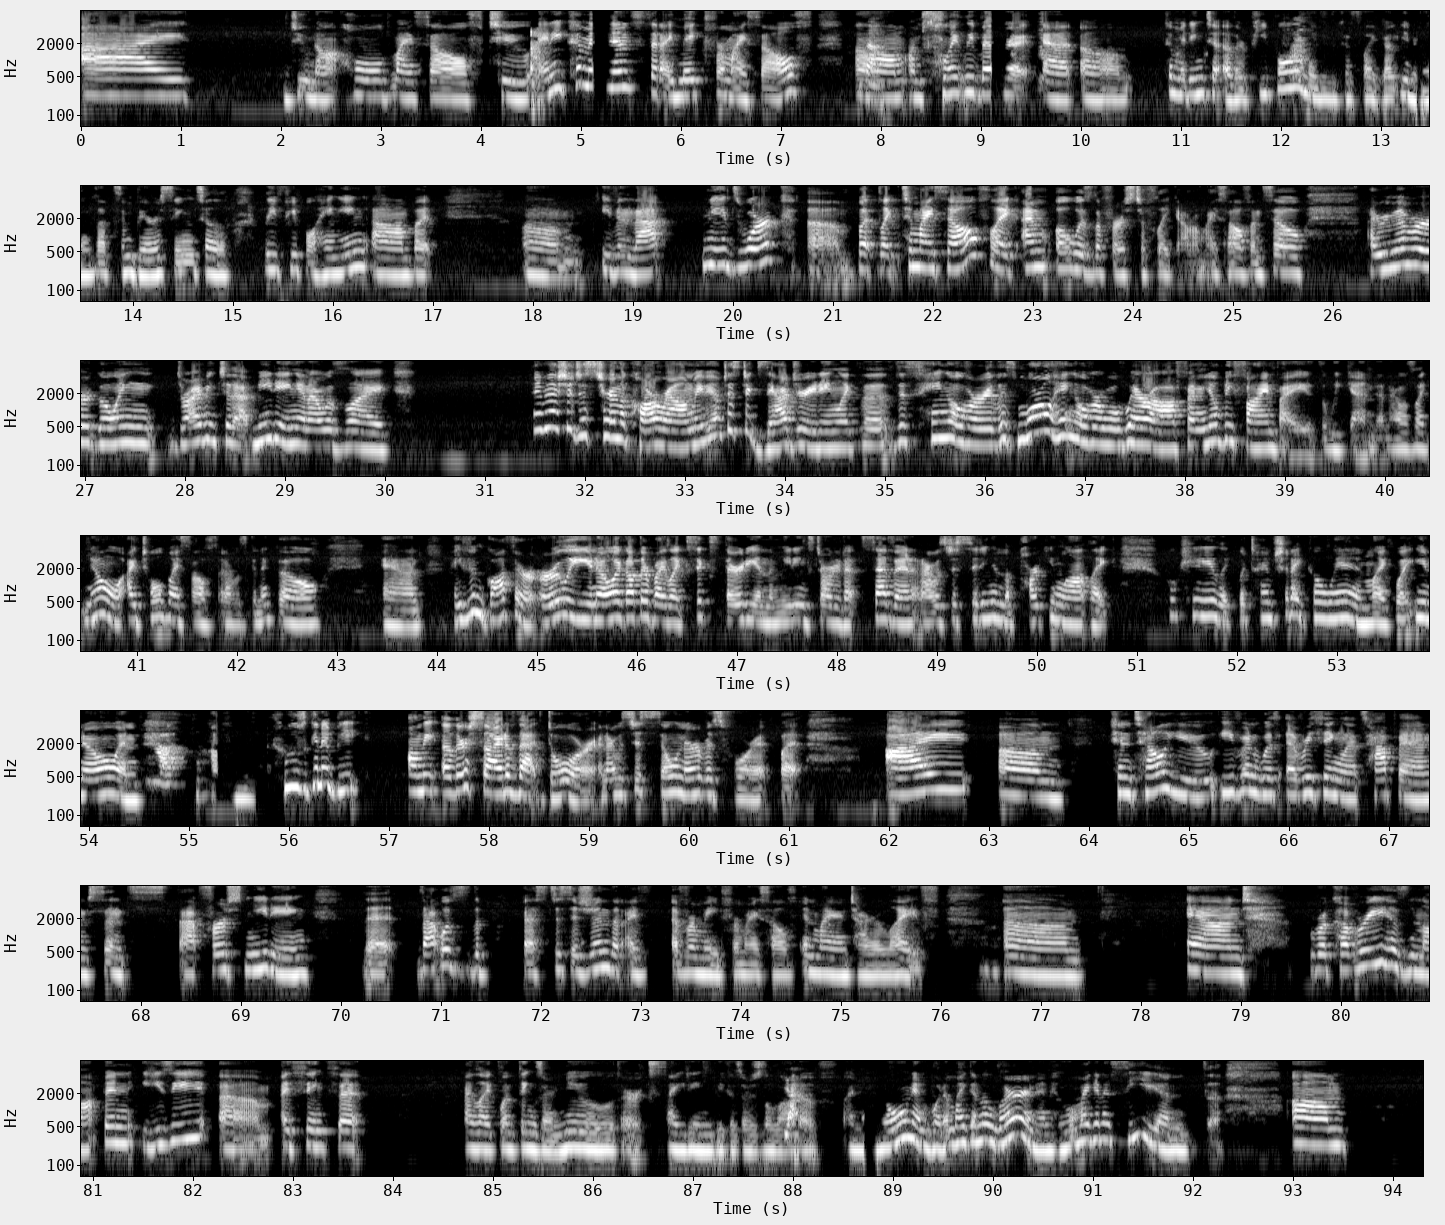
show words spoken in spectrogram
I do not hold myself to any commitments that I make for myself. Um, I'm slightly better at, at um, committing to other people, maybe because like uh, you know that's embarrassing to leave people hanging. Um, but um, even that needs work. Um, but like to myself, like I'm always the first to flake out on myself, and so I remember going driving to that meeting, and I was like maybe I should just turn the car around. Maybe I'm just exaggerating. Like the this hangover, this moral hangover will wear off and you'll be fine by the weekend. And I was like, no, I told myself that I was gonna go. And I even got there early, you know, I got there by like 6:30 and the meeting started at 7 and I was just sitting in the parking lot like, okay, like what time should I go in? Like what, you know, and um, who's going to be on the other side of that door and I was just so nervous for it, but I um, can tell you, even with everything that's happened since that first meeting, that that was the best decision that I've ever made for myself in my entire life. Um, and recovery has not been easy. Um, I think that I like when things are new, they're exciting because there's a lot yeah. of unknown and what am I going to learn and who am I going to see and um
